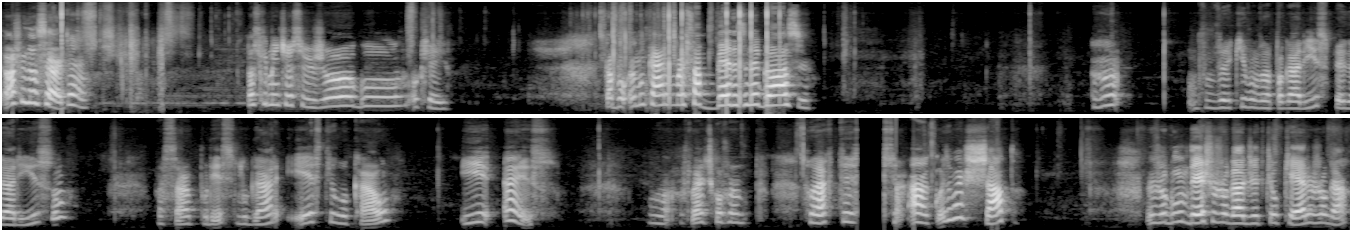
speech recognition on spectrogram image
Eu acho que deu certo, é. Basicamente esse é o jogo. Ok. Tá bom, eu não quero mais saber desse negócio. Uhum. Vamos ver aqui, vamos apagar isso, pegar isso passar por esse lugar, este local. E é isso. Vamos lá. Confirm. Ah, coisa mais chata. O jogo não deixa eu jogar do jeito que eu quero jogar.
